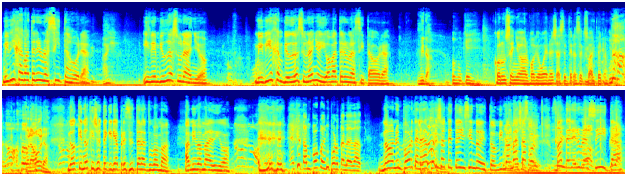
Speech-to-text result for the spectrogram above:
Mi vieja va a tener una cita ahora. Ay, Y enviudó hace un año. Mi vieja enviudó hace un año y va a tener una cita ahora. Mira. ¿Qué? Con un señor, porque bueno, ella es heterosexual, pero. No, no. por ahora. No, que no es que yo te quería presentar a tu mamá. A mi mamá, digo. No, es que tampoco importa la edad. No, no importa la edad, por eso te estoy diciendo esto. Mi Bueno, mamá está por- va a tener una cita.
